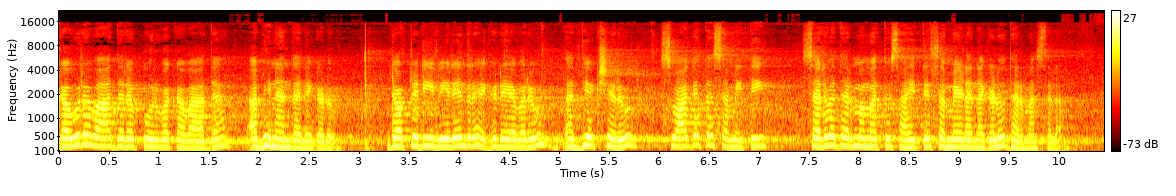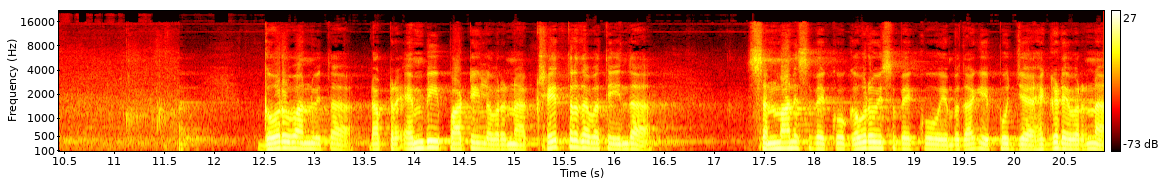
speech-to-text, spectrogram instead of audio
ಗೌರವಾದರಪೂರ್ವಕವಾದ ಅಭಿನಂದನೆಗಳು. ಡಾಕ್ಟರ್ ಡಿ ವೀರೇಂದ್ರ ಹೆಗಡೆಯವರು ಅಧ್ಯಕ್ಷರು, ಸ್ವಾಗತ ಸಮಿತಿ, ಸರ್ವಧರ್ಮ ಮತ್ತು ಸಾಹಿತ್ಯ ಸಮ್ಮೇಳನಗಳು ಧರ್ಮಸ್ಥಳ. ಗೌರವಾನ್ವಿತ ಡಾಕ್ಟರ್ ಎಂ ಬಿ ಪಾಟೀಲ್ ಅವರನ್ನು ಕ್ಷೇತ್ರದ ವತಿಯಿಂದ ಸನ್ಮಾನಿಸಬೇಕು, ಗೌರವಿಸಬೇಕು ಎಂಬುದಾಗಿ ಪೂಜ್ಯ ಹೆಗ್ಗಡೆಯವರನ್ನು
